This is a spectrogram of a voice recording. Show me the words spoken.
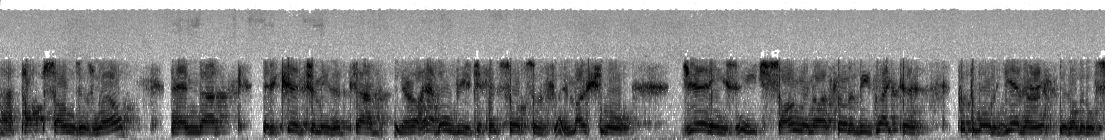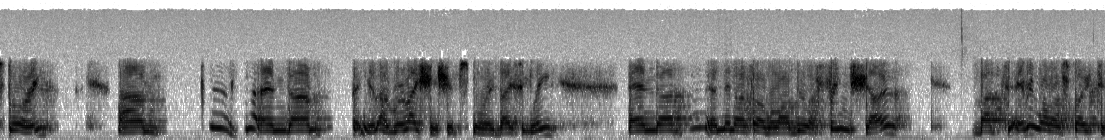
uh, pop songs as well. And uh, it occurred to me that um, you know I have all these different sorts of emotional journeys each song, and I thought it'd be great to put them all together with a little story, um, and um, a relationship story basically. And uh, and then I thought, well, I'll do a fringe show but everyone I spoke to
